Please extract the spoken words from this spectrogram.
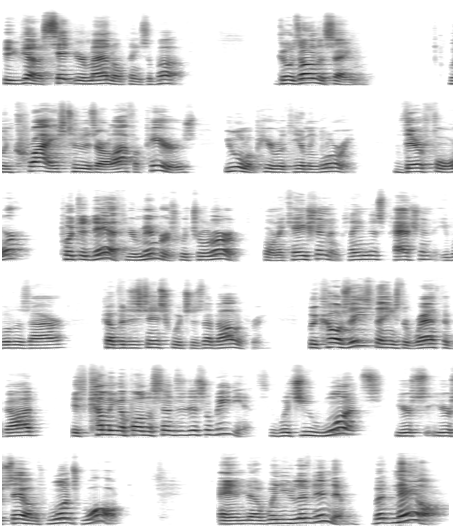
You've got to set your mind on things above. Goes on to say, when Christ, who is our life, appears, you will appear with him in glory. Therefore, put to death your members which are on earth fornication, uncleanness, passion, evil desire, covetousness, which is idolatry. Because these things, the wrath of God is coming upon the sons of disobedience, in which you once your, yourselves once walked, and uh, when you lived in them. But now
